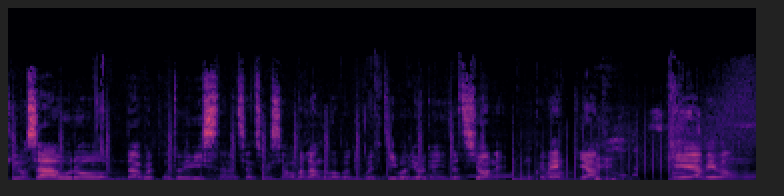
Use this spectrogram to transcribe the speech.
dinosauro da quel punto di vista, nel senso che stiamo parlando proprio di quel tipo di organizzazione, comunque vecchia, che aveva un,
